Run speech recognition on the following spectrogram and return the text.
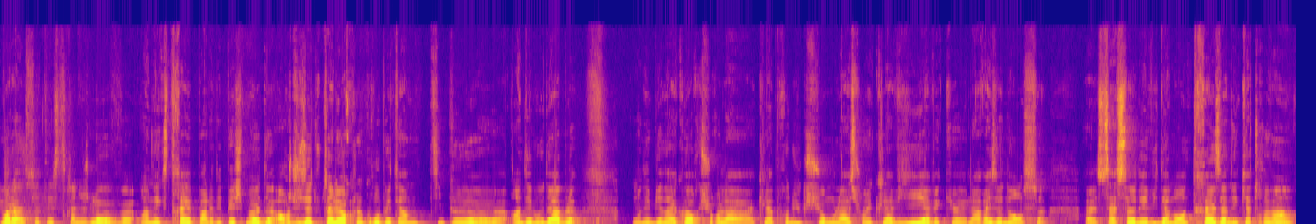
Voilà, c'était Strange Love, un extrait par les Dépêche Mode. Alors je disais tout à l'heure que le groupe était un petit peu euh, indémodable. On est bien d'accord sur la, que la production là sur les claviers avec euh, la résonance, euh, ça sonne évidemment 13 années 80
